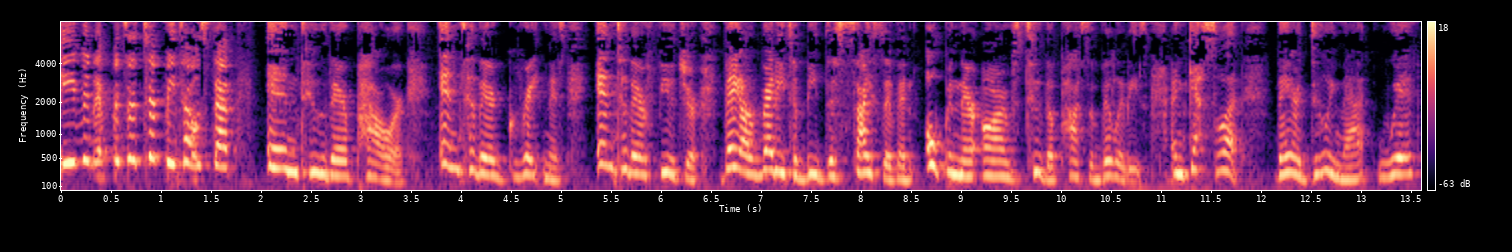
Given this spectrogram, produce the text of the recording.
even if it's a tippy toe step into their power, into their greatness, into their future. They are ready to be decisive and open their arms to the possibilities. And guess what? They are doing that with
